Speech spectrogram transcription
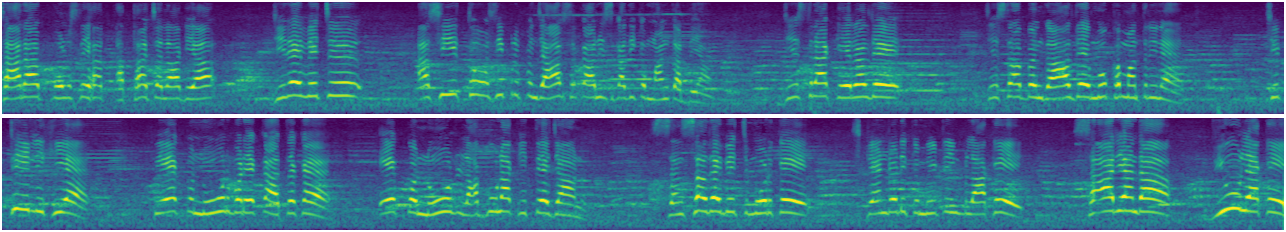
ਸਾਰਾ ਪੁਲਿਸ ਦੇ ਹੱਥ- ਹੱਥਾਂ ਚਲਾ ਗਿਆ, ਜਿਹਦੇ ਵਿੱਚ ਅਸੀਂ ਇੱਥੋਂ ਅਸੀਂ ਪੰਜਾਬ ਸਰਕਾਰ ਨੂੰ ਇਸ ਗੱਲ ਦੀ ਇੱਕ ਮੰਗ ਕਰਦੇ ਹਾਂ। ਜਿਸ ਤਰ੍ਹਾਂ ਕੇਰਲ ਦੇ ਜਿਸ ਤਰ੍ਹਾਂ ਬੰਗਾਲ ਦੇ ਮੁੱਖ ਮੰਤਰੀ ਨੇ ਚਿੱਠੀ ਲਿਖੀ ਹੈ ਕਿ ਇਹ ਕਾਨੂੰਨ ਬੜੇ ਘਾਤਕ ਹੈ, ਇਹ ਕਾਨੂੰਨ ਲਾਗੂ ਨਾ ਕੀਤੇ ਜਾਣ। ਸੰਸਦ ਦੇ ਵਿੱਚ ਮੁੜ ਕੇ ਸਟੈਂਡਰਡ ਇੱਕ ਬੁਲਾ ਕੇ ਸਾਰਿਆਂ ਦਾ ਵਿਊ ਲੈ ਕੇ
